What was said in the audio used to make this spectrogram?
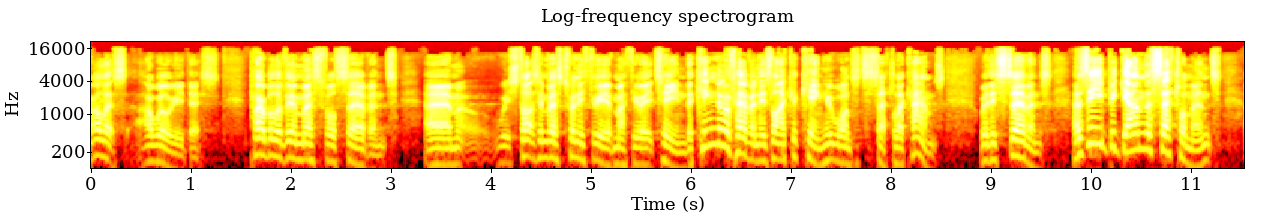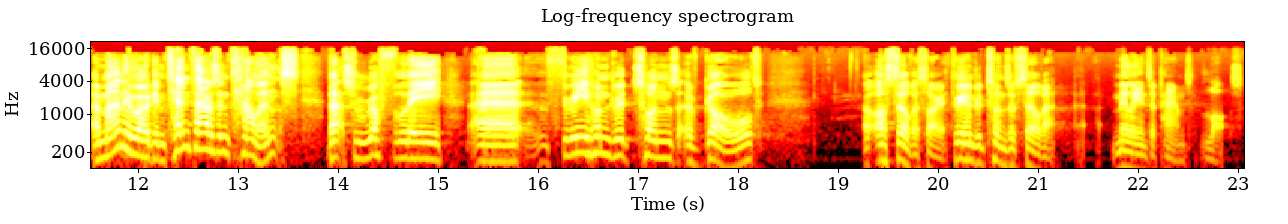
well, let's, I will read this. Parable of the unmerciful servant, um, which starts in verse 23 of Matthew 18. The kingdom of heaven is like a king who wanted to settle accounts with his servants. As he began the settlement, a man who owed him 10,000 talents, that's roughly uh, 300 tons of gold, or silver, sorry, 300 tons of silver, millions of pounds, lots.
